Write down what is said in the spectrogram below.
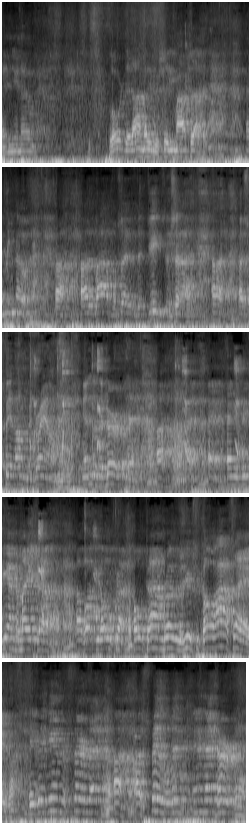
And you know, Lord, that I may receive my sight. And you know, uh, uh, the Bible says that Jesus uh, uh, uh spit on the ground, into the dirt, uh, and, he began to make what the old, old time brothers used to call eye save. He began to stir that spittle in, in, that dirt and,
